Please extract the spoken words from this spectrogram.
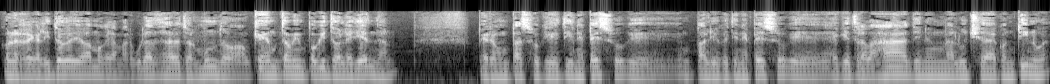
con el regalito que llevamos, que la amargura se sabe todo el mundo, aunque es también un poquito leyenda, ¿no? Pero es un paso que tiene peso, que un palio que tiene peso, que hay que trabajar, tiene una lucha continua.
